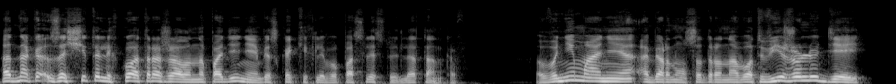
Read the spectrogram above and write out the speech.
Однако защита легко отражала нападение без каких-либо последствий для танков. «Внимание!» — обернулся дроновод. «Вижу людей!»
